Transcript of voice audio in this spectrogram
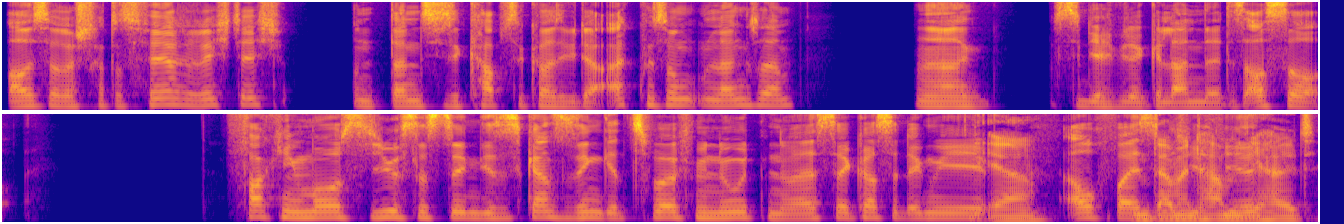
aus der Stratosphäre, richtig. Und dann ist diese Kapsel quasi wieder abgesunken langsam. Und dann sind die halt wieder gelandet. ist auch so fucking most useless Ding. Dieses ganze Ding geht zwölf Minuten, weißt du, der kostet irgendwie Ja. auch, weiß Und damit nicht haben die halt,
